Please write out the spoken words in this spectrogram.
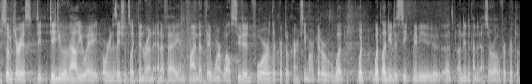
so I'm curious. Did, did you evaluate organizations like FINRA and NFA and find that they weren't well suited for the cryptocurrency market, or what what what led you to seek maybe a, an independent SRO for crypto?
